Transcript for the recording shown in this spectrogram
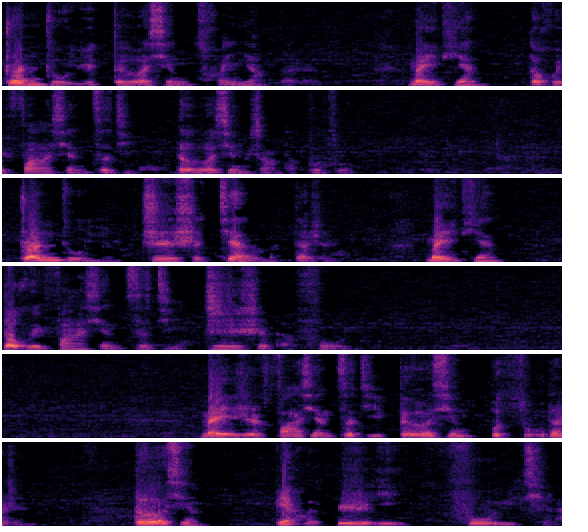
专注于德性存养的人，每天都会发现自己德性上的不足；专注于知识见闻的人，每天都会发现自己知识的富裕。每日发现自己德性不足的人，德性便会日益富裕起来；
